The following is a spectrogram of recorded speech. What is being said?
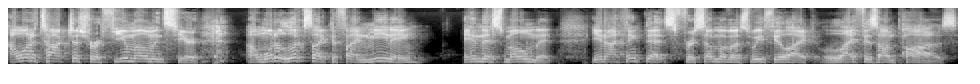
I want to talk just for a few moments here on what it looks like to find meaning in this moment. You know, I think that for some of us, we feel like life is on pause.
